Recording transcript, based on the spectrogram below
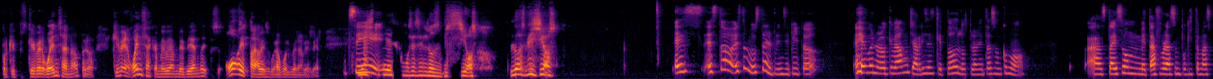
porque pues qué vergüenza, ¿no? Pero qué vergüenza que me vean bebiendo y pues otra vez voy a volver a beber. Y así Sí. es como se hacen los vicios. Los vicios. Es, esto, esto me gusta del principito. Eh, bueno, lo que me da mucha risa es que todos los planetas son como, hasta eso metáforas un poquito más,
